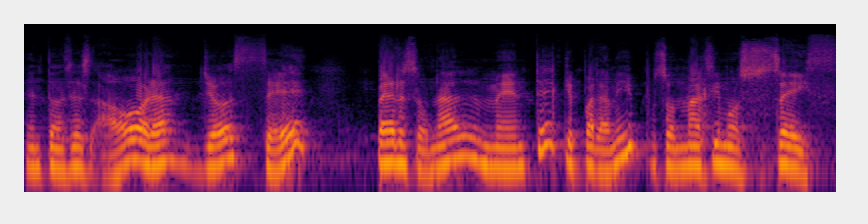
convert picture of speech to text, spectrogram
Entonces ahora yo sé personalmente que para mí son máximos 6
